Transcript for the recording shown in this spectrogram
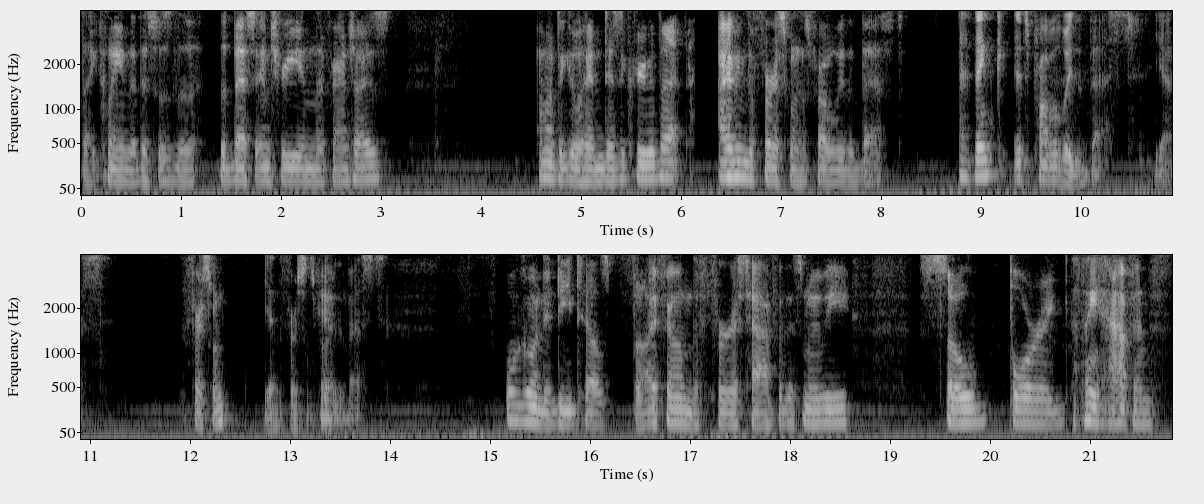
that claimed that this was the, the best entry in the franchise. I'm going to go ahead and disagree with that. I think the first one is probably the best. I think it's probably the best. Yes. The first one. Yeah, the first one's probably the best. We'll go into details, but I found the first half of this movie so boring. Nothing happens.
